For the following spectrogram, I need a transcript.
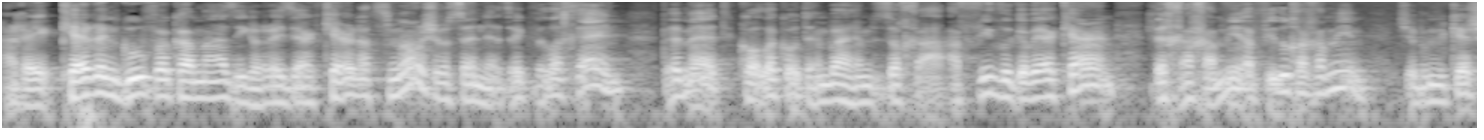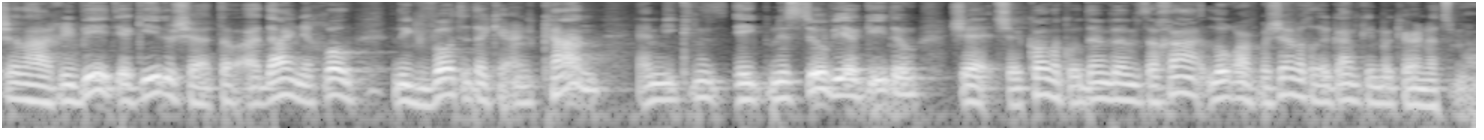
הרי קרן גופה כמזיק, הרי זה הקרן עצמו שעושה נזק, ולכן באמת כל הקודם בהם זוכה, אפילו לגבי הקרן, וחכמים, אפילו חכמים, שבמקרה של הריבית יגידו שאתה עדיין יכול לגבות את הקרן. כאן הם יקנסו ויגידו ש, שכל הקודם במזכה לא רק בשבח, אלא גם כן בקרן עצמו.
